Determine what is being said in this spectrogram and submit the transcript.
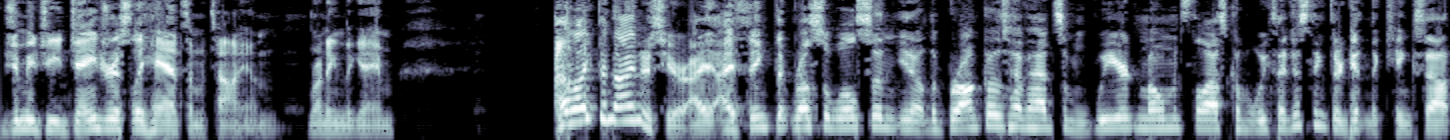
Jimmy G, dangerously handsome Italian running the game. I like the Niners here. I, I, think that Russell Wilson, you know, the Broncos have had some weird moments the last couple weeks. I just think they're getting the kinks out.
